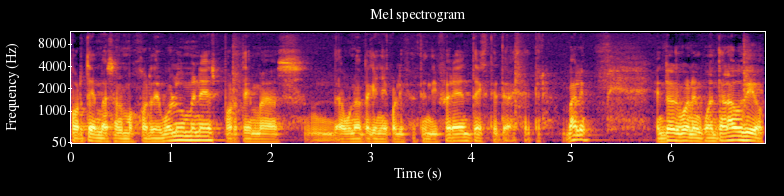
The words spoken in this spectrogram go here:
por temas a lo mejor de volúmenes, por temas de alguna pequeña ecualización diferente, etcétera, etcétera, ¿vale? Entonces, bueno, en cuanto al audio,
